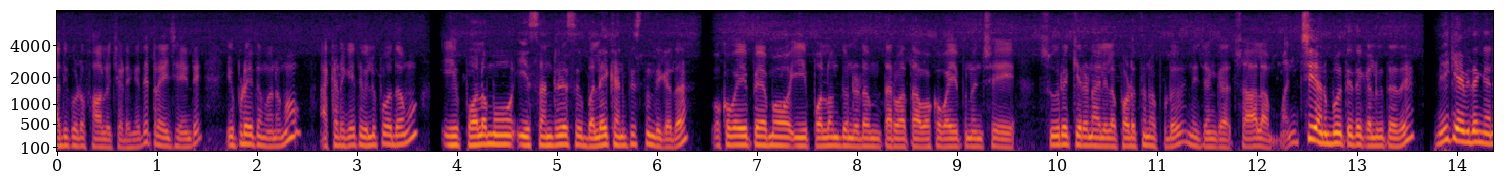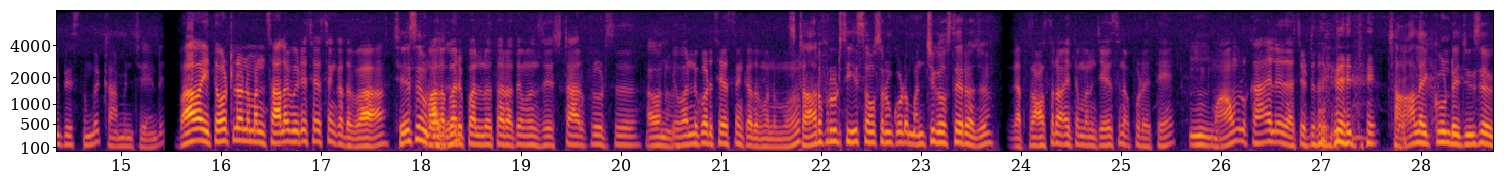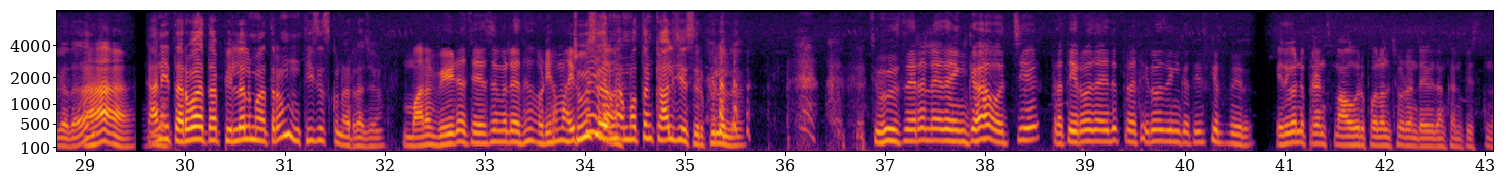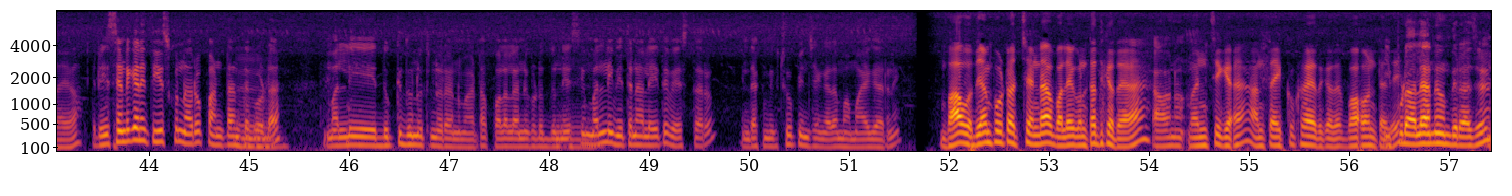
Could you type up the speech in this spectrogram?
అది కూడా ఫాలో చేయడానికి అయితే ట్రై చేయండి. ఇప్పుడైతే మనము అక్కడికైతే వెళ్ళిపోదాము. ఈ పొలము ఈ సన్ రైస్ భలే కనిపిస్తుంది కదా. ఒకవైపు ఏమో ఈ పొలం దున్నడం తర్వాత ఒకవైపు నుంచి సూర్యకిరణాలు ఇలా పడుతున్నప్పుడు నిజంగా చాలా మంచి అనుభూతి అయితే కలుగుతుంది. మీకు ఏ విధంగా అనిపిస్తుందో కామెంట్ చేయండి. బావా ఈ తోటలో మనం చాలా వీడియోస్ చేసాం కదా బా చేసాం. మలబరి పళ్ళు తర్వాత స్టార్ ఫ్రూట్స్ అవును. ఇవన్నీ కూడా చేసాం కదా మనము. స్టార్ ఫ్రూట్స్ ఈ సంవత్సరం కూడా మంచిగా వస్తాయి రాజు. గత సంవత్సరం అయితే మనం చేసినప్పుడు అయితే మ్మ్. మామూలు కాయలేదు ఆ చెట్టు దగ్గర అయితే. చాలా ఎక్కువ ఉండే చూసావు కదా? కానీ తర్వాత పిల్లలు మాత్రం తీసేసుకున్నారు రాజు. మనం వీడియో చేసేమి లేదు చూసారు నా మొత్తం ఖాళీ చేశారు పిల్లలు. చూసారా లేదా? ఇంకా వచ్చి ప్రతిరోజు అయితే ప్రతిరోజు ఇంకా తీసుకెళ్ళిపోయారు. ఇదిగోండి ఫ్రెండ్స్ మా ఊరి పొలాలు చూడండి ఏ విధంగా కనిపిస్తున్నాయో. రీసెంట్ గానే తీసుకున్నారు పంట అంతా కూడా. మళ్ళీ దుక్కి దున్నుతున్నారు అనమాట పొలాలన్నీ కూడా దున్నేసి మళ్ళీ విత్తనాలు అయితే వేస్తారు. ఇందాక మీకు చూపించాం కదా మా మాయ గారిని. బాగా ఉదయం పూట వచ్చండా భలేగా ఉంటది కదా? అవును. మంచిగా అంత ఎక్కువ కాయదు కదా బాగుంటది. ఇప్పుడు అలానే ఉంది Raju.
